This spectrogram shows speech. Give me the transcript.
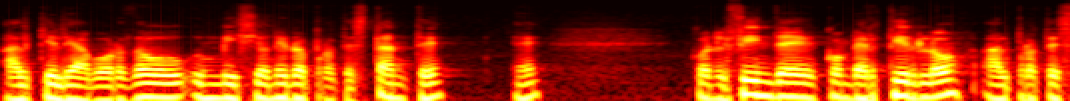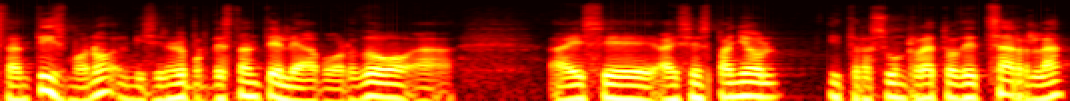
al que le abordó un misionero protestante, ¿eh? con el fin de convertirlo al protestantismo, ¿no? El misionero protestante le abordó a, a ese, a ese español y tras un rato de charla,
